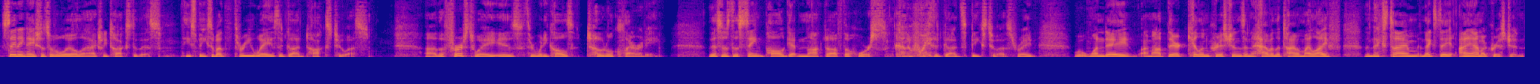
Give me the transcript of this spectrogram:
St. Ignatius of Loyola actually talks to this. He speaks about three ways that God talks to us. Uh, the first way is through what he calls total clarity. This is the St. Paul get knocked off the horse kind of way that God speaks to us, right? Well, one day I'm out there killing Christians and having the time of my life. The next time, the next day, I am a Christian.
